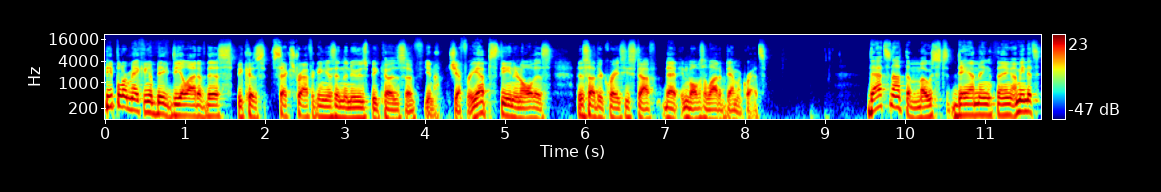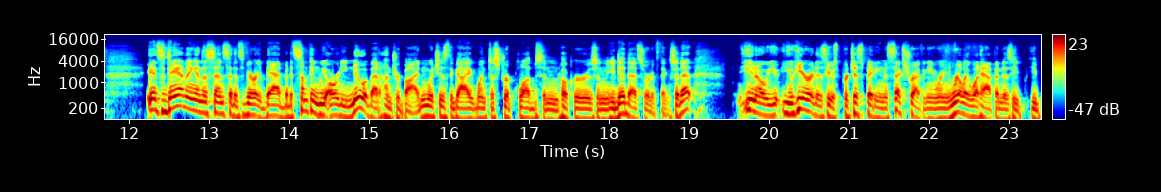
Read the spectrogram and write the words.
people are making a big deal out of this because sex trafficking is in the news because of you know Jeffrey Epstein and all this this other crazy stuff that involves a lot of Democrats. That's not the most damning thing. I mean, it's it's damning in the sense that it's very bad, but it's something we already knew about Hunter Biden, which is the guy who went to strip clubs and hookers and he did that sort of thing. So that you know, you, you hear it as he was participating in a sex trafficking ring. Really what happened is he, he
